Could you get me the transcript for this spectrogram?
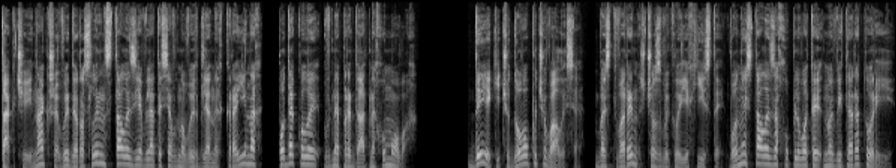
Так чи інакше, види рослин стали з'являтися в нових для них країнах, подеколи в непридатних умовах. Деякі чудово почувалися, без тварин, що звикли їх їсти, вони стали захоплювати нові території,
